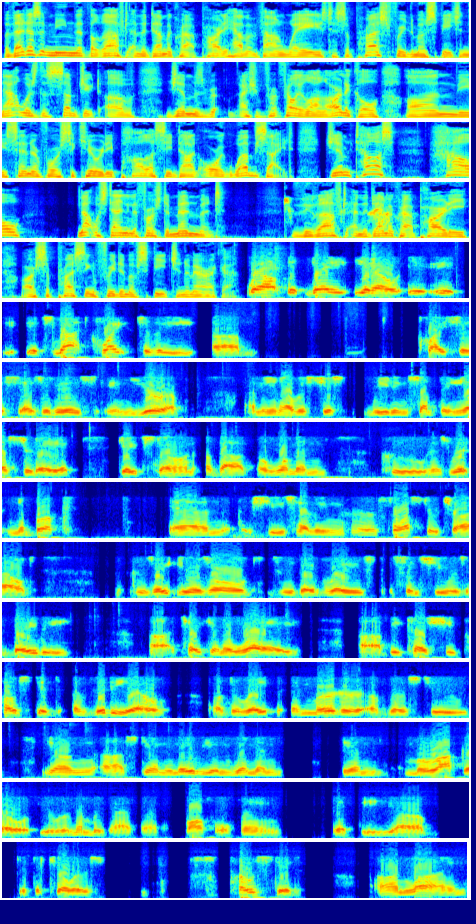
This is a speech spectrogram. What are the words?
But that doesn't mean that the left and the Democrat Party haven't found ways to suppress freedom of speech. And that was the subject of Jim's actually fairly long article on the Center for Security Policy.org website. Jim, tell us how, notwithstanding the First Amendment, the left and the Democrat Party are suppressing freedom of speech in America? Well, it, they, you know, it, it, it's not quite to the um, crisis as it is in Europe. I mean, I was just reading something yesterday at Gatestone about a woman who has written a book and she's having her foster child who's eight years old, who they've raised since she was a baby, uh, taken away uh, because she posted a video of the rape and murder of those two young uh, Scandinavian women in Morocco, if you remember that that awful thing that the uh, that the killers posted online,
